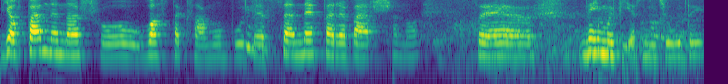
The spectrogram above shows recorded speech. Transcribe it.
я впевнена, що у вас так само буде все не перевершено. Це неймовірні люди.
